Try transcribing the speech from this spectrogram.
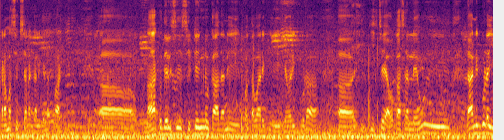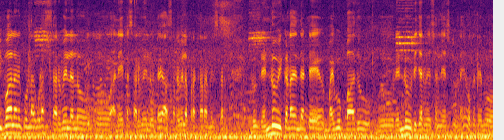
క్రమశిక్షణ కలిగిన పార్టీ. నాకు తెలిసి సిట్టింగ్ను కాదని కొత్త వారికి ఎవరికి కూడా ఇచ్చే అవకాశాలు లేవు. ఈ దానికి కూడా ఇవ్వాలనుకున్నా కూడా సర్వేలలో అనేక సర్వేలు ఉంటాయి. ఆ సర్వేల ప్రకారం ఇస్తారు ఇప్పుడు రెండు ఇక్కడ ఏంటంటే మహబూబాదు రెండు రిజర్వేషన్లు వేస్తున్నాయి. ఒకటేమో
